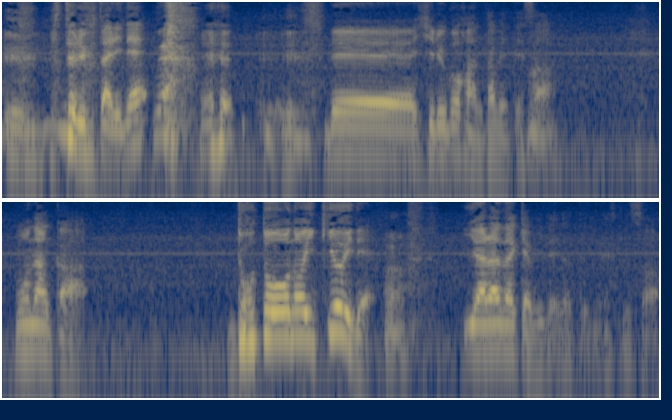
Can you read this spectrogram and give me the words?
一人二人で、ね。で、昼ご飯食べてさ、もうなんか、怒涛の勢いで、うん。やらなきゃみたいになってるんですけどさ。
